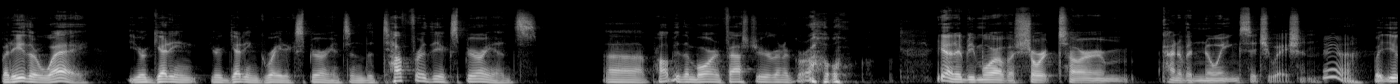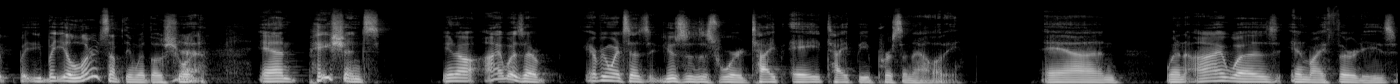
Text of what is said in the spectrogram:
But either way, you're getting, you're getting great experience. And the tougher the experience, uh, probably the more and faster you're going to grow. yeah, it'd be more of a short term kind of annoying situation. Yeah, but you but you, but you learn something with those short yeah. and patience. You know, I was a everyone says it uses this word type A, type B personality. And when I was in my 30s,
